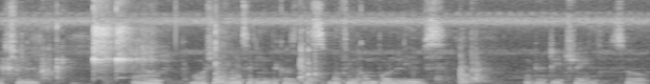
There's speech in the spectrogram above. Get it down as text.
actually uh, wash it once again because this buffing compound leaves a dirty trail. So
